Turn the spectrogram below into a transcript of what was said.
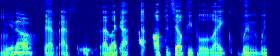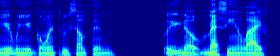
Mm-hmm. You know, yeah, absolutely. Like I, I often tell people, like when when you're when you're going through something, you know, messy in life.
